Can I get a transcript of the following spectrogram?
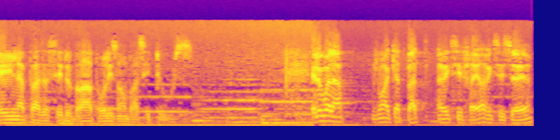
Et il n'a pas assez de bras pour les embrasser tous. Et le voilà, jouant à quatre pattes, avec ses frères, avec ses sœurs,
